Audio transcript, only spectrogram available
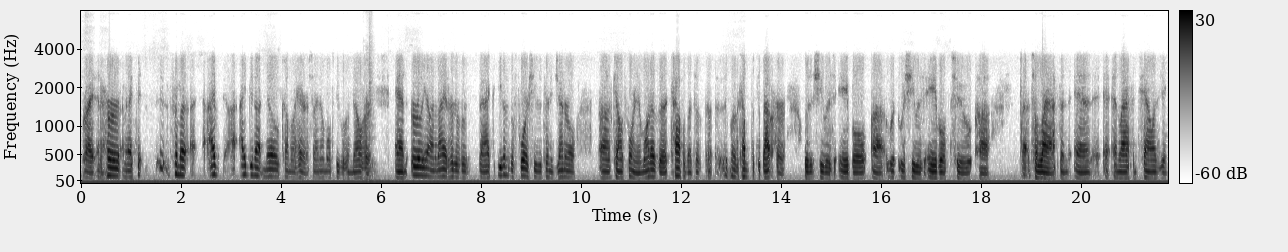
Right, and her. I mean, I think from a I I do not know Kamala Harris. I know multiple people who know her, and early on, and I had heard of her back even before she was Attorney General of California. And one of the compliments of uh, one of the compliments about her was that she was able uh, was she was able to uh, uh, to laugh and and and laugh in challenging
